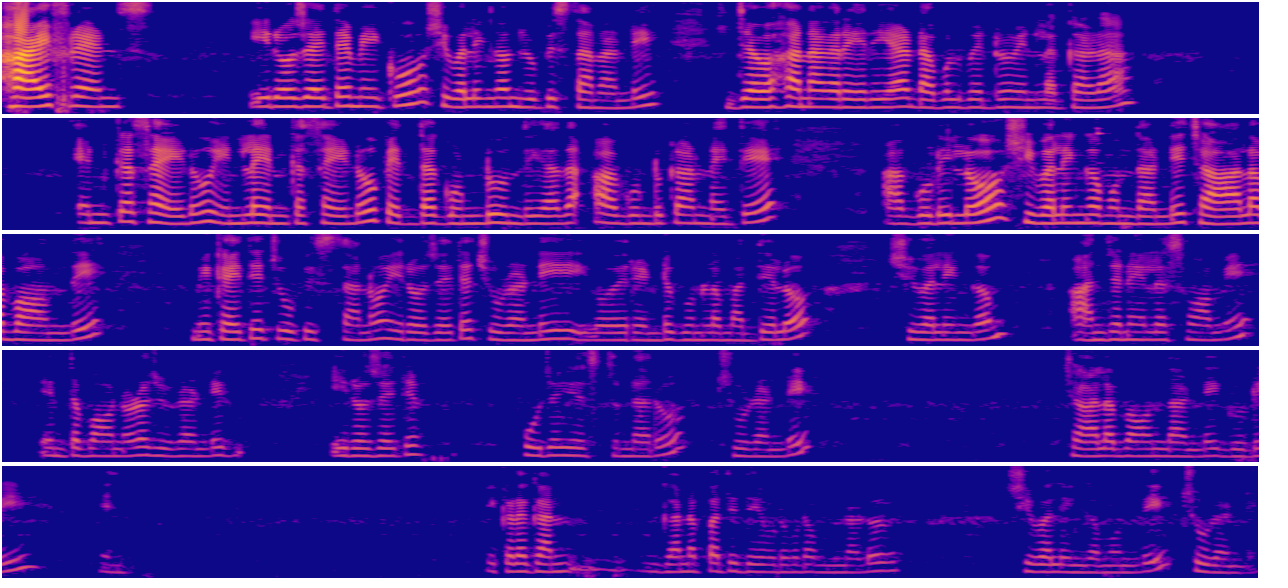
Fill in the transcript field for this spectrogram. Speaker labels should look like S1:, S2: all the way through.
S1: Hi friends. ఈరోజైతే మీకు శివలింగం చూపిస్తానండి. Jawahar Nagar area double bedroom ఇండ్ల కాడ. వెనక సైడు ఇండ్ల వెనక సైడు పెద్ద గుండు ఉంది కదా ఆ గుండు కాడనైతే ఆ గుడిలో శివలింగం ఉందండి. చాలా బాగుంది. మీకైతే చూపిస్తాను. ఈరోజైతే చూడండి ఇగో రెండు గుండ్ల మధ్యలో శివలింగం. ఆంజనేయుల స్వామి ఎంత బాగున్నాడో చూడండి. ఈరోజైతే పూజ చేస్తున్నారు. చూడండి. చాలా బాగుందండి గుడి. ఇక్కడ గన్ గణపతి దేవుడు కూడా ఉన్నాడు. శివలింగం ఉంది. చూడండి.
